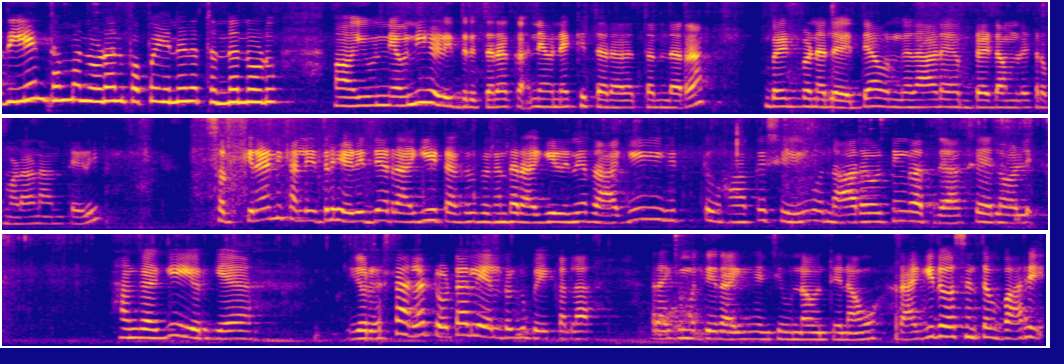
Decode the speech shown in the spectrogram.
ಅದು ಏನು ತಮ್ಮ ನೋಡೋಣ ಪಪ್ಪ ಏನೇನೋ ತಂದ ನೋಡು. ಇವ್ನು ನೆವನಿ ಹೇಳಿದ್ರಿ ತರ ಕ ನೆವನಕ್ಕಿ ತರ ತಂದಾರ. ಬ್ರೆಡ್ ಬಣ್ಣಲ್ಲೇ ಇದ್ದೆ. ಅವ್ನಿಗೆ ನಾಳೆ ಬ್ರೆಡ್ ಆಮ್ಲೆಟ್ರ್ ಮಾಡೋಣ ಅಂತೇಳಿ. ಸ್ವಲ್ಪ ಕಿರಾಣಿ ಖಾಲಿ ಇದ್ರೆ ಹೇಳಿದ್ದೆ ರಾಗಿ ಹಿಟ್ಟು ಹಾಕಿಸ್ಬೇಕಂತ ರಾಗಿ ಹಿಡಿನಿ ರಾಗಿ ಹಿಟ್ಟು ಹಾಕಿಸಿ ಒಂದು ಆರೇಳು ಏಳು ತಿಂಗಳು ಆತ್ರಿ ಹಾಕ್ಸೇ ಇಲ್ಲ ಹೊಳ್ಳಿ. ಹಾಗಾಗಿ ಇವ್ರಿಗೆ ಇವ್ರಿಗಷ್ಟೇ ಅಲ್ಲ ಟೋಟಲಿ ಎಲ್ರಿಗೂ ಬೇಕಲ್ಲ. ರಾಗಿ ಮುದ್ದೆ ರಾಗಿ ಗಂಜಿ ಉಣ್ಣವಂತೀವಿ ನಾವು. ರಾಗಿ ದೋಸೆ ಅಂತ ಭಾರಿ.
